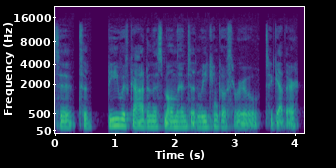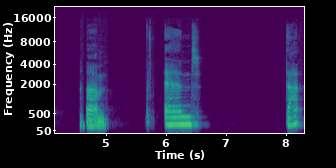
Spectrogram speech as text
to to be with God in this moment and we can go through together. Um, and that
